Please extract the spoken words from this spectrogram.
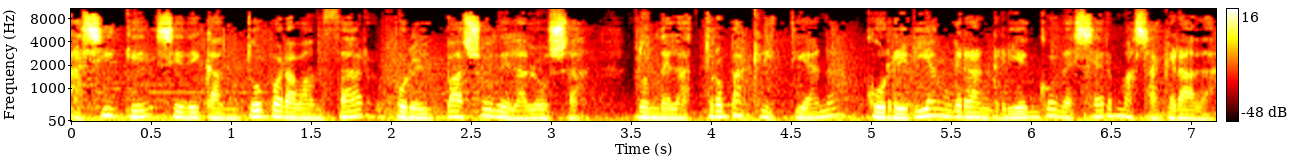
Así que se decantó por avanzar por el paso de la losa, donde las tropas cristianas correrían gran riesgo de ser masacradas,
